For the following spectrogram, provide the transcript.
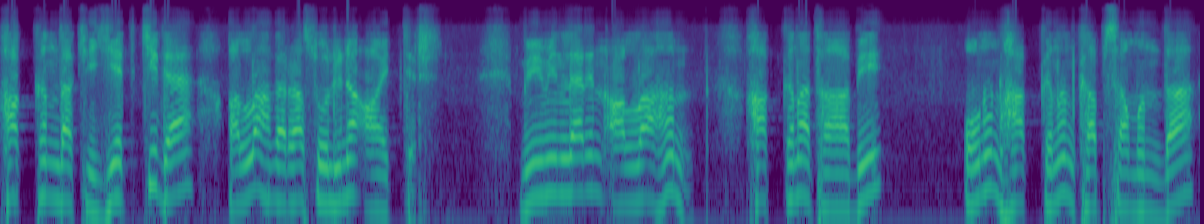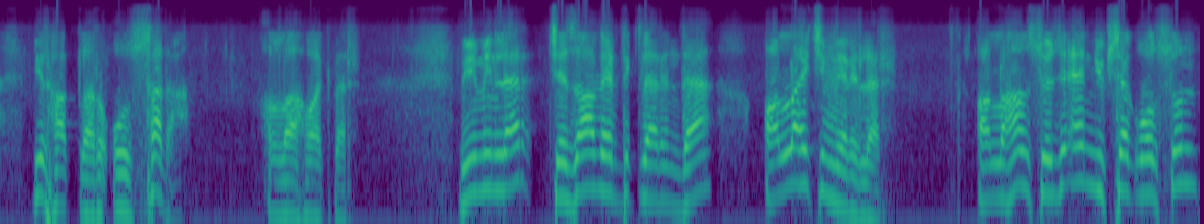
hakkındaki yetki de Allah ve Resulüne aittir. Müminlerin Allah'ın hakkına tabi, onun hakkının kapsamında bir hakları olsa da Allahu Ekber. Müminler ceza verdiklerinde Allah için verirler. Allah'ın sözü en yüksek olsun,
